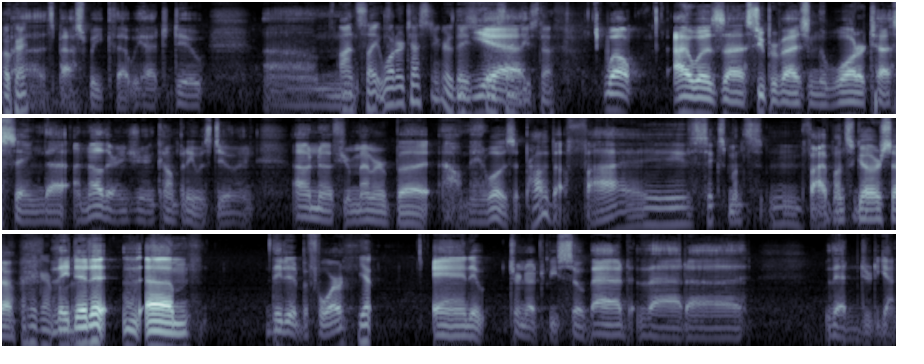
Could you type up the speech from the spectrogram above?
Okay. Uh, this past week that we had to do. Um, On-site water testing, or they, they send you stuff? Well, I was uh, supervising the water testing that another engineering company was doing. I don't know if you remember, but oh man, what was it? Probably about five, six months, mm, five months ago or so. I think I They did it. Um, they did it before, Yep. and it turned out to be so bad that uh, they had to do it again.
